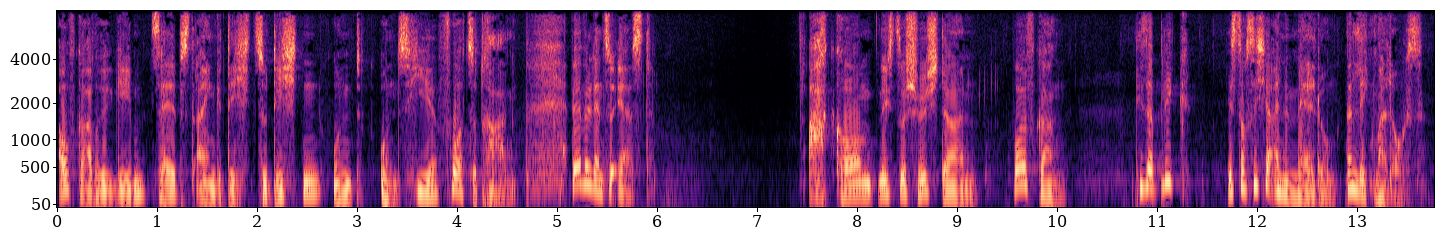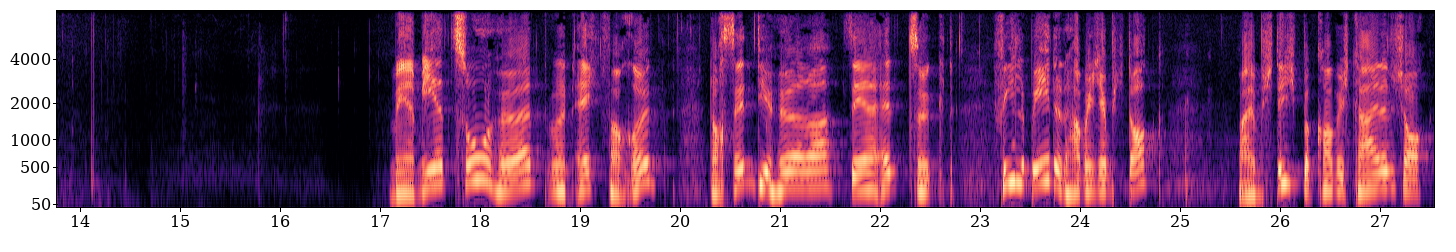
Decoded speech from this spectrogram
Aufgabe gegeben, selbst ein Gedicht zu dichten und uns hier vorzutragen. Wer will denn zuerst? Ach kommt, nicht so schüchtern. Wolfgang, dieser Blick ist doch sicher eine Meldung. Dann leg mal los. Wer mir zuhört, wird echt verrückt, doch sind die Hörer sehr entzückt. Viele Bienen habe ich im Stock, beim Stich bekomme ich keinen Schock.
